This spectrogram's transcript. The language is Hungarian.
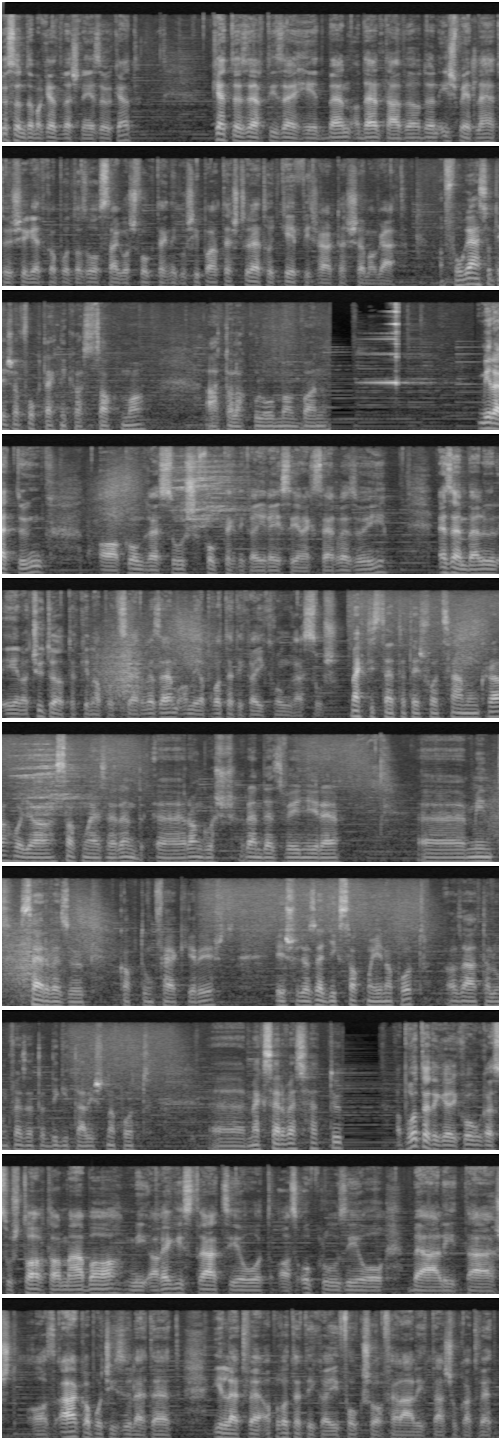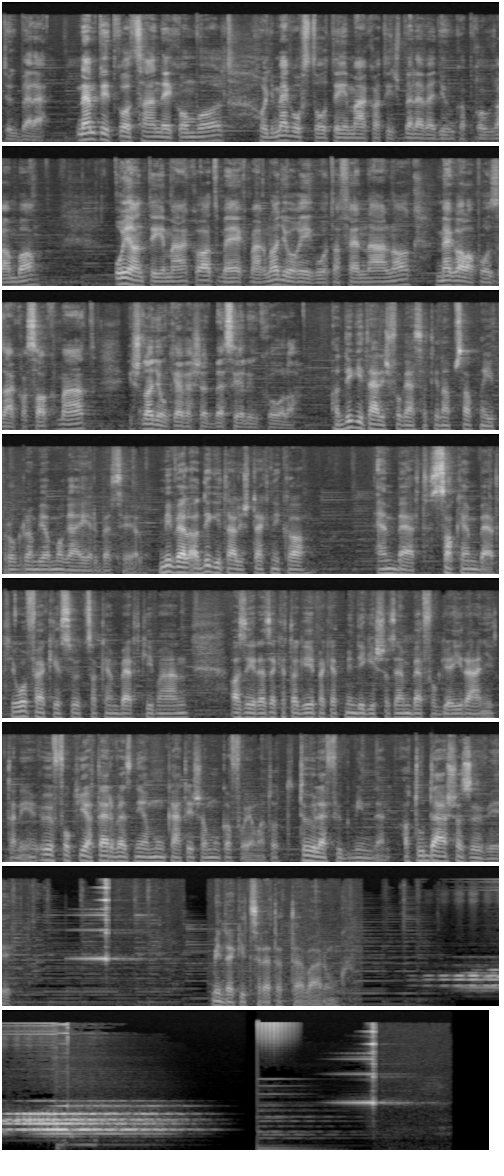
Köszöntöm a kedves nézőket! 2017-ben a Dental world ismét lehetőséget kapott az Országos Fogtechnikus Ipartestület, hogy képviseltesse magát. A fogászat és a fogtechnika szakma átalakulóban van. Mi lettünk a kongresszus fogtechnikai részének szervezői, ezen belül én a csütörtöki napot szervezem, ami a protetikai kongresszus. Megtiszteltetés volt számunkra, hogy a szakma ezen rend, eh, rangos rendezvényére, mint szervezők kaptunk felkérést, és hogy az egyik szakmai napot, az általunk vezetett digitális napot megszervezhettük. A protetikai kongresszus tartalmába mi a regisztrációt, az oklúzió beállítást, az álkapocsizületet, illetve a protetikai fogsor felállításokat vettük bele. Nem titkolt szándékom volt, hogy megosztó témákat is belevegyünk a programba, olyan témákat, melyek már nagyon régóta fennállnak, megalapozzák a szakmát, és nagyon keveset beszélünk róla. A Digitális Fogászati Nap szakmai programja magáért beszél. Mivel a digitális technika embert, szakembert, jól felkészült szakembert kíván, azért ezeket a gépeket mindig is az ember fogja irányítani. Ő fogja tervezni a munkát és a munkafolyamatot. Tőle függ minden. A tudás az övé. Mindenkit szeretettel várunk.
